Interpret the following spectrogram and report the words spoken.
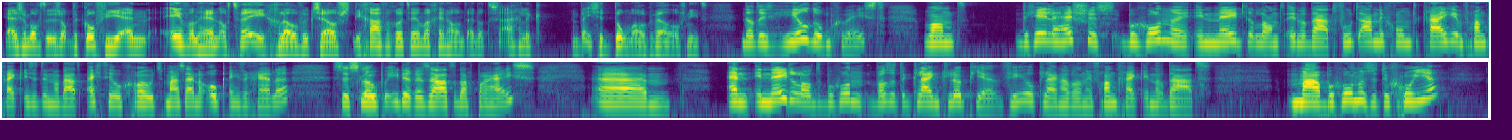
Ja, en ze mochten dus op de koffie. En een van hen, of twee geloof ik zelfs, die gaven Rutte helemaal geen hand. En dat is eigenlijk een beetje dom ook wel, of niet? Dat is heel dom geweest. Want de gele hesjes begonnen in Nederland inderdaad voet aan de grond te krijgen. In Frankrijk is het inderdaad echt heel groot, maar zijn er ook echt rellen. Ze slopen iedere zaterdag Parijs. Um, en in Nederland begon, was het een klein clubje, veel kleiner dan in Frankrijk inderdaad. Maar begonnen ze te groeien.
